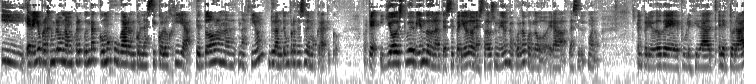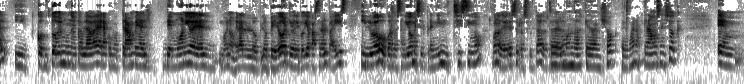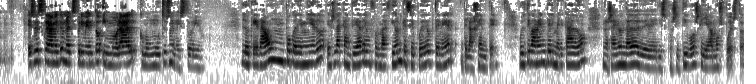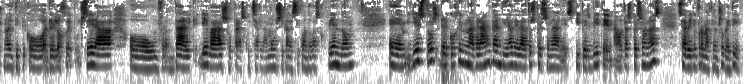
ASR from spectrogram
y en ello, por ejemplo, una mujer cuenta cómo jugaron con la psicología de toda una nación durante un proceso democrático. Porque yo estuve viendo durante ese periodo en Estados Unidos, me acuerdo cuando era bueno, el periodo de publicidad electoral y con todo el mundo en que hablaba era como Trump era el demonio, era el, bueno, era lo, peor que le podía pasar al país. Y luego cuando salió me sorprendí muchísimo, bueno, de ver esos resultados. Todo el mundo quedó en shock, pero bueno. Quedamos en shock. Em, eso es claramente un experimento inmoral como muchos en la historia. Lo que da un poco de miedo es la cantidad de información que se puede obtener de la gente. Últimamente el mercado nos ha inundado de dispositivos que llevamos puestos, ¿no? El típico reloj de pulsera o un frontal que llevas o para escuchar la música así cuando vas corriendo. Em, y estos recogen una gran cantidad de datos personales y permiten a otras personas saber información sobre ti.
